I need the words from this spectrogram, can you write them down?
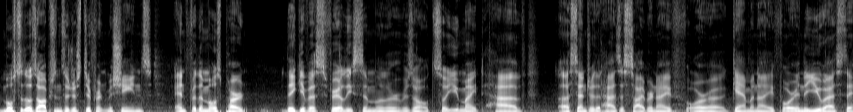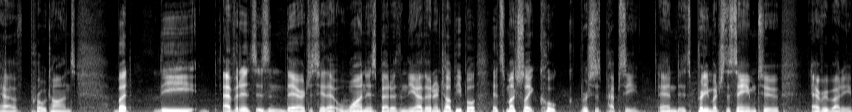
most of those options are just different machines, and for the most part, they give us fairly similar results. So, you might have a center that has a CyberKnife or a Gamma knife, or in the US, they have protons. But the evidence isn't there to say that one is better than the other. And I tell people it's much like Coke versus Pepsi, and it's pretty much the same to everybody.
